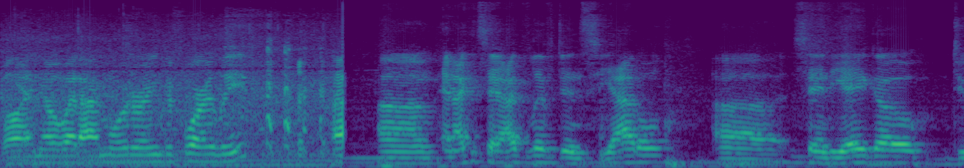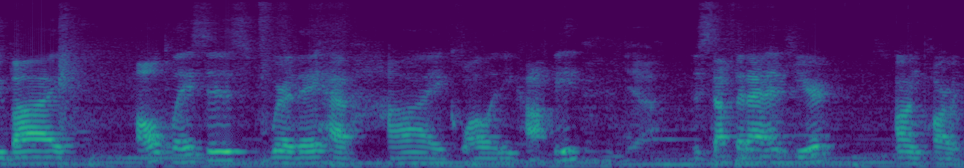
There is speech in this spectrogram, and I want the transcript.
Well, I know what I'm ordering before I leave. um, and I can say I've lived in Seattle, uh, San Diego, Dubai, all places where they have high quality coffee. Yeah, The stuff that I had here, on par with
